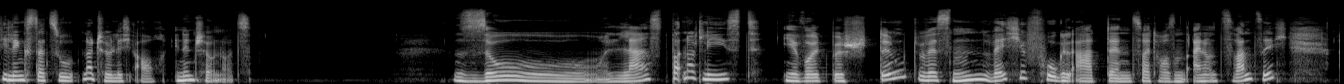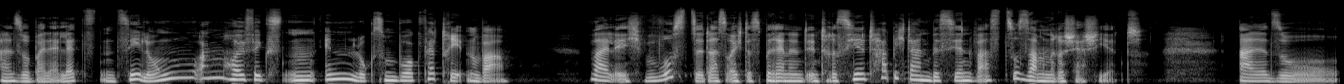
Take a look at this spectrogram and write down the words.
Die Links dazu natürlich auch in den Show Notes. So, last but not least, ihr wollt bestimmt wissen, welche Vogelart denn 2021, also bei der letzten Zählung, am häufigsten in Luxemburg vertreten war. Weil ich wusste, dass euch das brennend interessiert, habe ich da ein bisschen was zusammen recherchiert. Also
